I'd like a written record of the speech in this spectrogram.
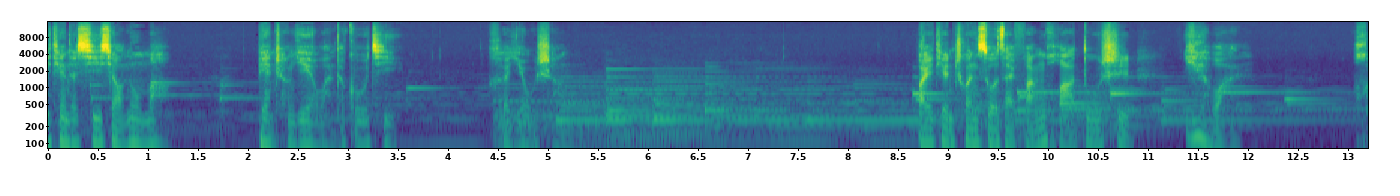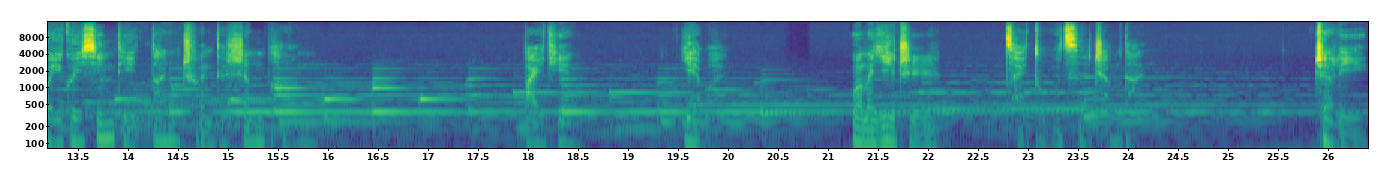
天的嬉笑怒骂，变成夜晚的孤寂和忧伤。白天穿梭在繁华都市，夜晚回归心底单纯的身旁。白天，夜晚。我们一直在独自承担。这里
